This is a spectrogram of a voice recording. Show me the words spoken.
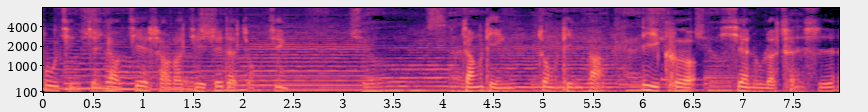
父亲简要介绍了姐姐的窘境。张婷重听罢，立刻陷入了沉思。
